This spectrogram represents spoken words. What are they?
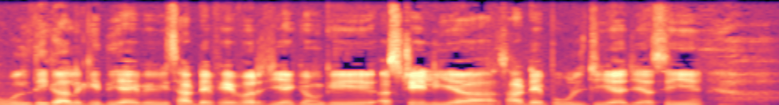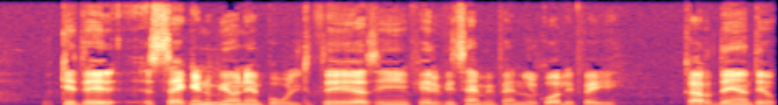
ਪੂਲ ਦੀ ਗੱਲ ਕੀਤੀ ਜਾਵੇ ਵੀ ਸਾਡੇ ਫੇਵਰ 'ਚ ਹੀ ਹੈ ਕਿਉਂਕਿ ਆਸਟ੍ਰੇਲੀਆ ਸਾਡੇ ਪੂਲ 'ਚ ਹੀ ਹੈ। ਜੇ ਅਸੀਂ ਕਿਤੇ ਸੈਕਿੰਡ ਵੀ ਹੋਣੇ ਪੂਲ 'ਚ ਤੇ ਅਸੀਂ ਫਿਰ ਵੀ ਸੈਮੀਫਾਈਨਲ ਕੁਆਲੀਫਾਈ ਕਰਦੇ ਹਾਂ ਤੇ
